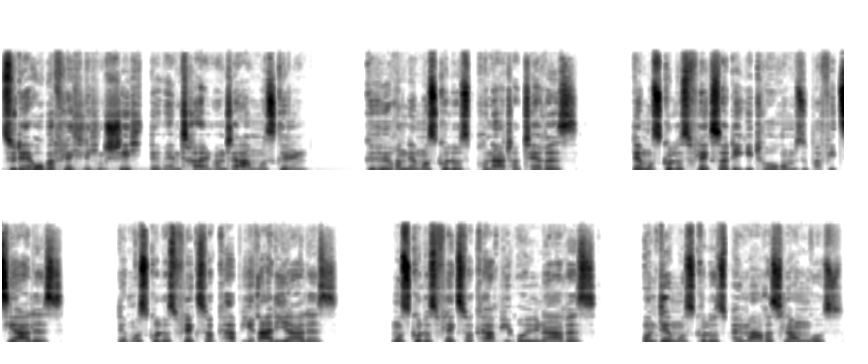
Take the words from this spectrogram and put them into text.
Zu der oberflächlichen Schicht der ventralen Unterarmmuskeln gehören der Musculus pronator teres, der Musculus flexor digitorum superficialis, der Musculus flexor carpi radialis, Musculus flexor carpi ulnaris und der Musculus palmaris longus.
